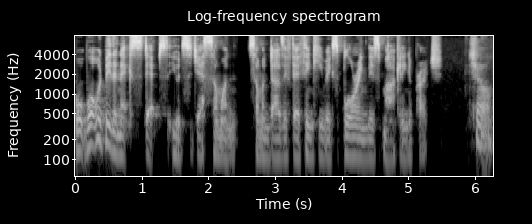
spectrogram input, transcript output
well, what would be the next steps that you would suggest someone someone does if they're thinking of exploring this marketing approach? Sure.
